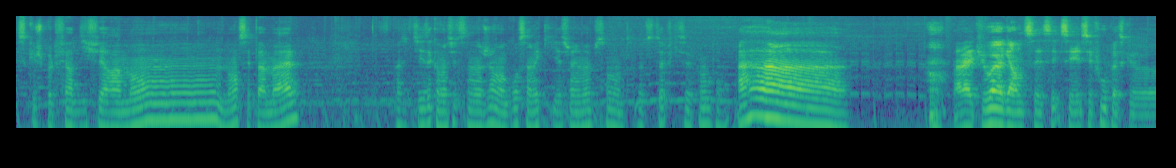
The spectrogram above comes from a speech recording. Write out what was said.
Est-ce que je peux le faire différemment? Non, c'est pas mal. Utiliser comme insulte, c'est un jeu. En gros, c'est un mec qui est sur les maps sans un truc de stuff qui se plante. Ah ouais, tu vois, regarde, c'est fou parce que, euh,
